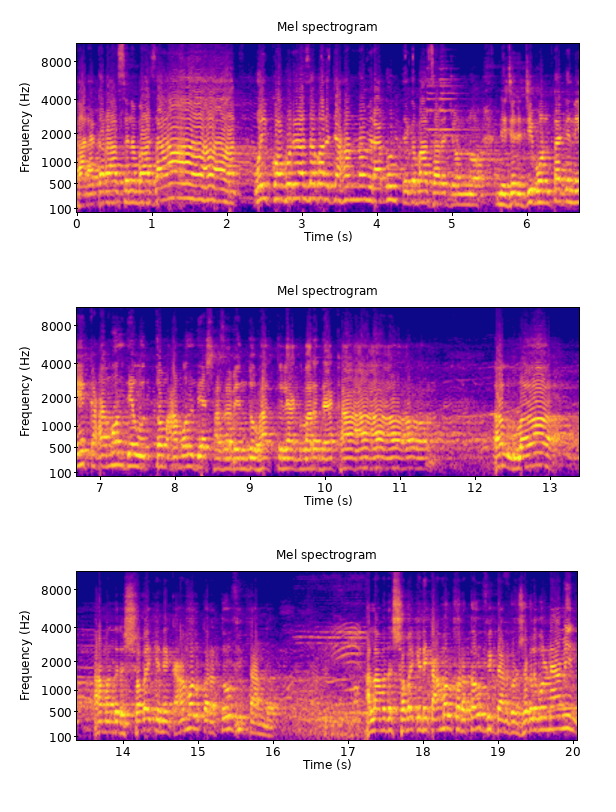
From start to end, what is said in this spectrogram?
কারা কারা আছেন বাজার? ওই কবরের আজাবার জাহান্নামের আগুন থেকে বাঁচার জন্য নিজের জীবনটাকে নিয়ে আমল দিয়ে, উত্তম আমল দিয়ে সাজাবেন। দু হাত তুলে একবার দেখা আল্লাহ! আমাদের সবাইকে নিয়ে আমল করা তৌফিক দান করো। আল্লাহ আমাদের সবাইকে নিয়ে আমল করা তৌফিক দান করুন। সকলে বলুন আমিন।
